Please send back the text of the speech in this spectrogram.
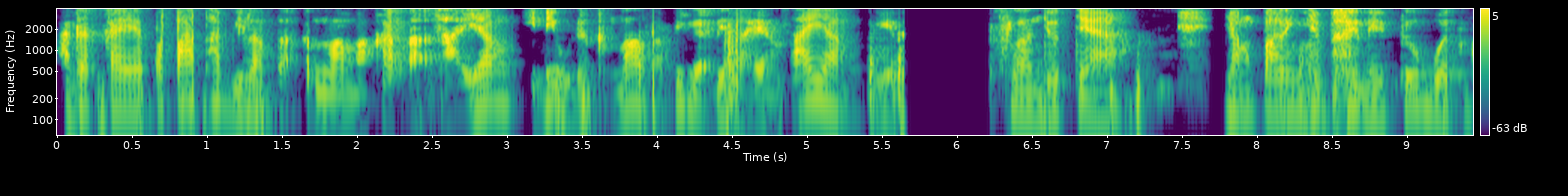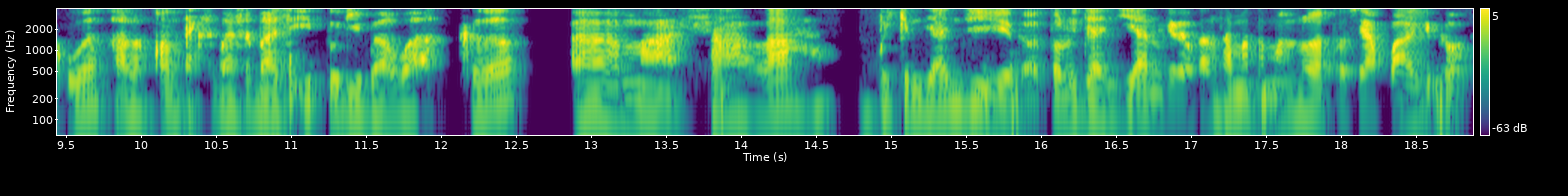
ada kayak pepatah bilang tak kenal maka tak sayang ini udah kenal tapi nggak disayang sayang gitu. Selanjutnya yang paling nyebelin itu buat gue kalau konteks bahasa basi itu dibawa ke uh, masalah bikin janji gitu atau lu janjian gitu kan sama temen lu atau siapa gitu.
